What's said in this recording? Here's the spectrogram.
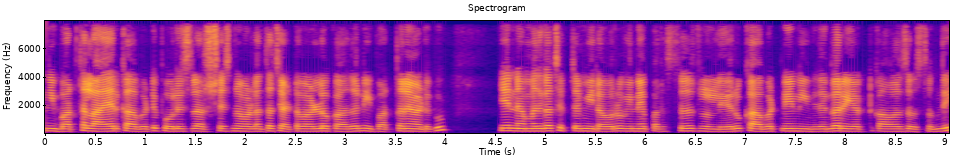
నీ భర్త లాయర్ కాబట్టి పోలీసులు అరెస్ట్ చేసిన వాళ్ళంతా చెడ్డవాళ్ళు కాదు నీ భర్తనే అడుగు. నేను నెమ్మదిగా చెప్తే మీరెవరు వినే పరిస్థితుల్లో లేరు కాబట్టి నేను ఈ విధంగా రియాక్ట్ కావాల్సి వస్తుంది.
